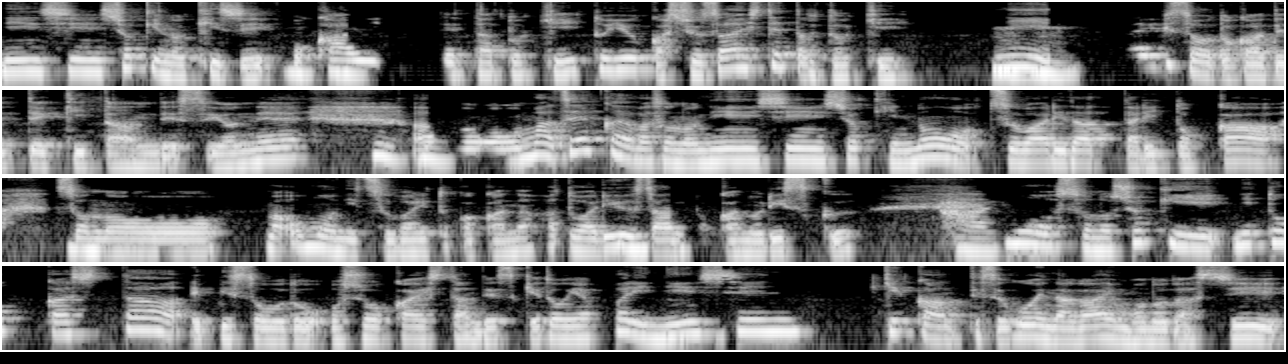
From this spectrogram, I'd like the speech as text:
妊娠初期の記事を書いてた時というか、取材してた時に、うんエピソードが出てきたんですよね。うん。あのまあ、前回はその妊娠初期のつわりだったりとかその、まあ、主につわりとかかな。あとは流産とかのリスク。はい。のその初期に特化したエピソードを紹介したんですけどやっぱり妊娠期間ってすごい長いものだし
